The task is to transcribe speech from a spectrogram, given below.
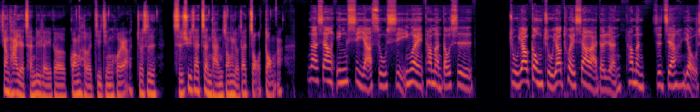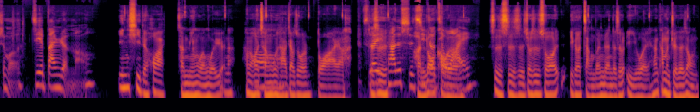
像他也成立了一个光和基金会啊，就是持续在政坛中有在走动啊。那像英系啊、苏系，因为他们都是主要共主要退下来的人，他们之间有什么接班人吗？英系的话。陈明文委员呢、啊，他们会称呼他叫做“多爱”啊，所以他是实际的多爱。是是是，就是说一个掌门人的这个意味。那他们觉得这种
